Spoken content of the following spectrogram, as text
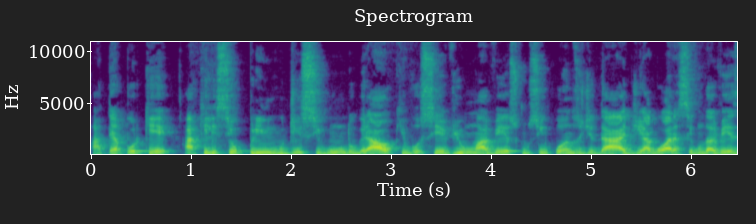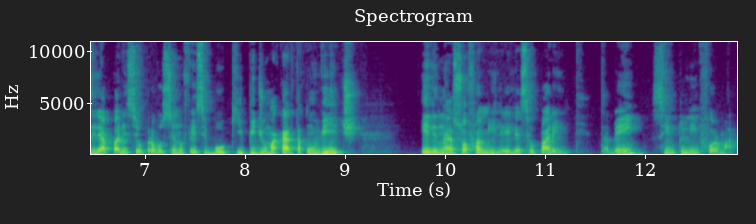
Até porque aquele seu primo de segundo grau que você viu uma vez com 5 anos de idade e agora segunda vez ele apareceu para você no Facebook e pediu uma carta convite, ele não é sua família, ele é seu parente, tá bem? Sinto lhe informar.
